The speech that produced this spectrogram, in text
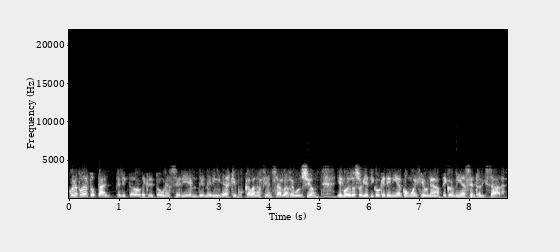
Con el poder total, el dictador decretó una serie de medidas que buscaban afianzar la revolución y el modelo soviético que tenía como eje una economía centralizada,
